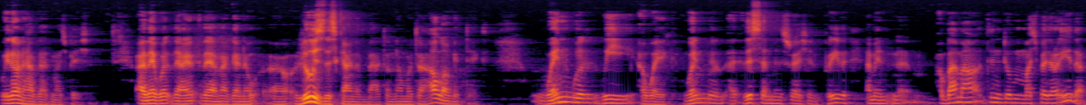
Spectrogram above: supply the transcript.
We don't have that much patience and they, they, they are not going to uh, lose this kind of battle no matter how long it takes. When will we awake? When will uh, this administration, previous, I mean, um, Obama didn't do much better either.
